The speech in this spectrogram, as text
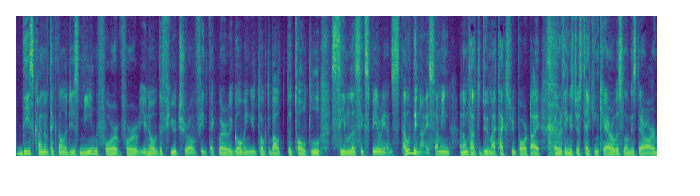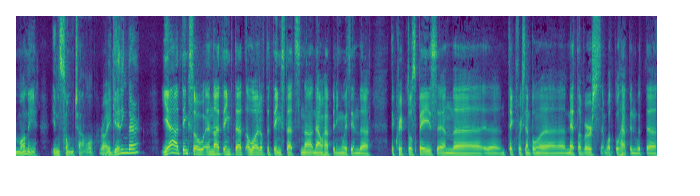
these kind of technologies mean for for you know the future of fintech? Where are we going? You talked about the total seamless experience. That would be nice. I mean, I don't have to do my tax report. I everything is just taken care of as long as there are money in some channel. Are we Right. getting there? Yeah, I think so, and I think that a lot of the things that's now, now happening within the the crypto space and uh, uh, take for example uh, metaverse and what will happen with the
